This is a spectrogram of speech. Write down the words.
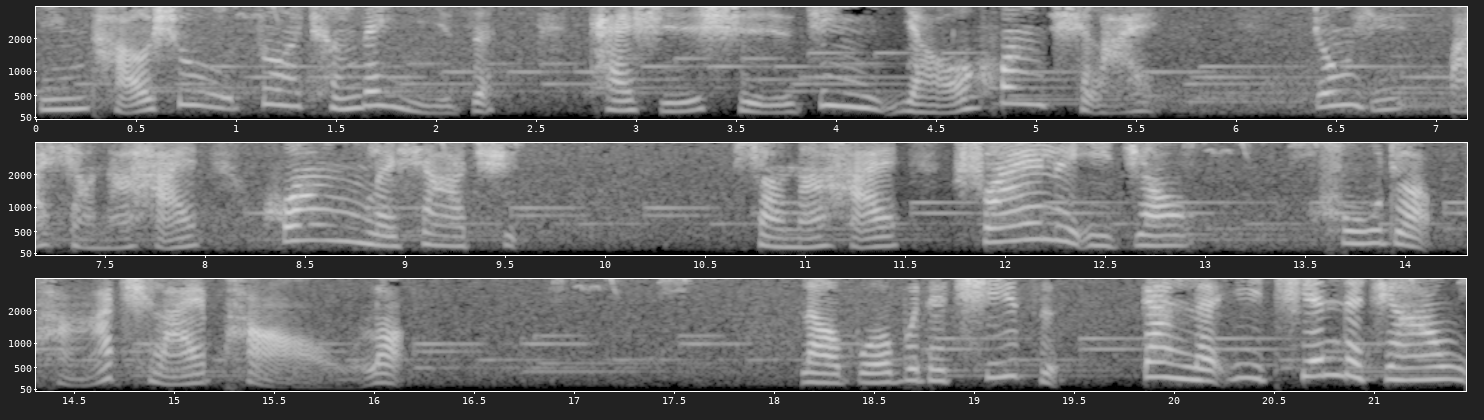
樱桃树做成的椅子开始使劲摇晃起来，终于把小男孩晃了下去。小男孩摔了一跤，哭着爬起来跑了。老伯伯的妻子干了一天的家务。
